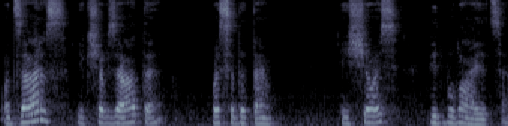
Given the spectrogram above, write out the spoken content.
от зараз, якщо взяти, ви сидите і щось відбувається.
